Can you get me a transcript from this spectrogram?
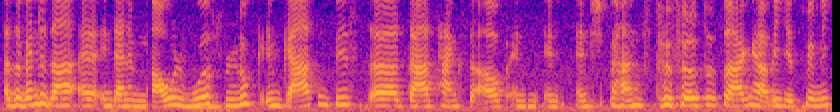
Also wenn du da äh, in deinem Maulwurf-Look im Garten bist, äh, da tankst du auf, en, en, entspannst du sozusagen, habe ich jetzt für mich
